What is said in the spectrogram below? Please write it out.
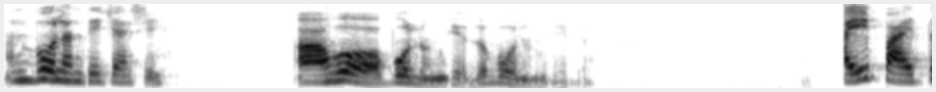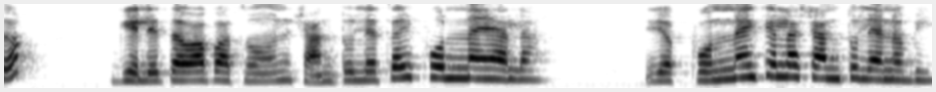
आणि बोलन तिच्याशी. आ, हो बोलून घेजो बोलून घेजो. आई पाहत गेले तेव्हापासून शांतुल्याचाही फोन नाही आला. एक फोन नाही केला शांतुल्यानं बी.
